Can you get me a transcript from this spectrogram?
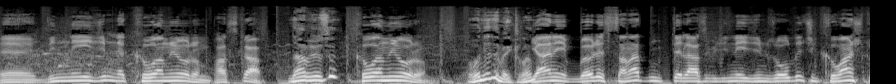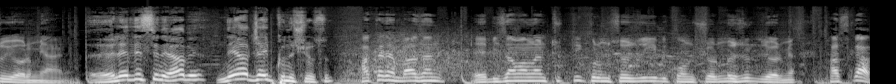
e, dinleyicimle kıvanıyorum Pascal. Ne yapıyorsun? Kıvanıyorum. O ne demek lan? Yani böyle sanat müptelası bir dinleyicimiz olduğu için kıvanç duyuyorum yani. Öyle desene abi. Ne acayip konuşuyorsun. Hakikaten bazen e, bir zamanların Türk Dil Kurumu sözlüğü gibi konuşuyorum özür diliyorum ya. Pascal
